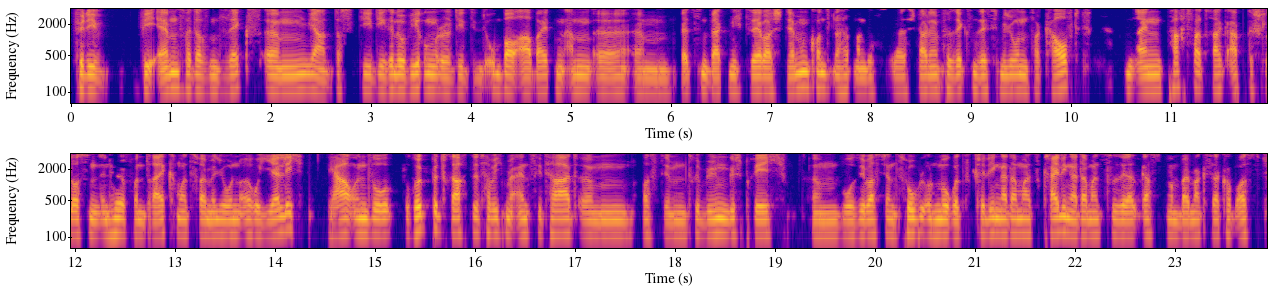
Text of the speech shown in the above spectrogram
für die WM 2006, ähm, ja, dass die die Renovierung oder die, die Umbauarbeiten am äh, ähm, Betzenberg nicht selber stemmen konnte. Dann hat man das äh, Stadion für 66 Millionen verkauft einen Pachtvertrag abgeschlossen in Höhe von 3,2 Millionen Euro jährlich. Ja, und so rückbetrachtet habe ich mir ein Zitat ähm, aus dem Tribünengespräch ähm, wo Sebastian Zobel und Moritz Krillinger damals, Kreilinger damals zu Gast waren bei Max Jakob Ost.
